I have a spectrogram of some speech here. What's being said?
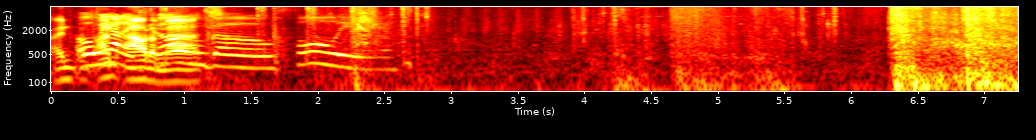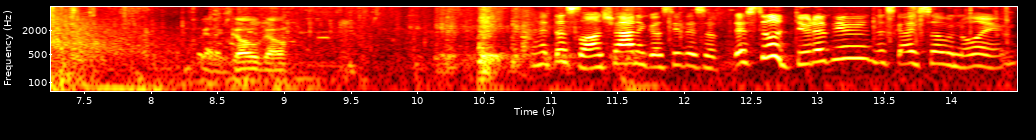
I'm, Oh, we I'm gotta out go, of mats. go. Holy. We gotta go, go. Hit this launch pad and go see if there's a. There's still a dude up here. This guy's so annoying.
